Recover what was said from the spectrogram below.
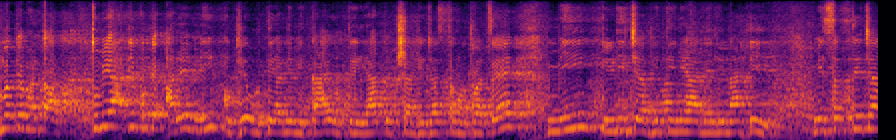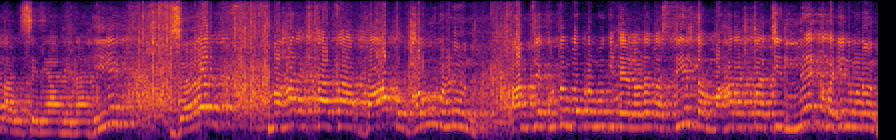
मग ते म्हणतात तुम्ही आधी कुठे अरे मी कुठे होते आणि मी काय होते यापेक्षा हे जास्त महत्वाचं आहे. मी ईडीच्या भीतीने आलेली नाही. मी सत्तेच्या लालसेने आले नाही. जर महाराष्ट्राचा बाप भाऊ म्हणून आमचे कुटुंब प्रमुख इथे लढत असतील तर महाराष्ट्राची लेख बहीण म्हणून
